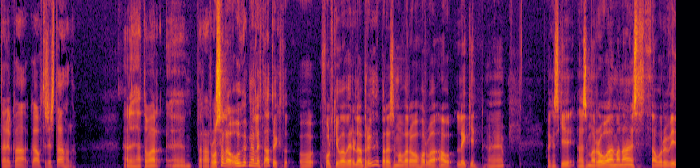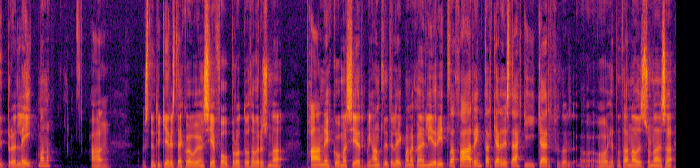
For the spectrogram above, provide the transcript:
Daniel, hvað, hvað átti sér stað? Herri, þetta var um, bara rosalega óhugnarlegt atvikt og fólki var verulega brugði bara sem að var að horfa á leikin um, það er kannski það sem að róaði mann aðeins þá voru viðbröð leikmanna að stundu gerist eitthvað og við hefum séð fóbrot og það verður svona panik og maður sér í andliti leikmanna hvað það líður illa, það reyndar gerðist ekki í gær og, hérna, það náði svona aðeins að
